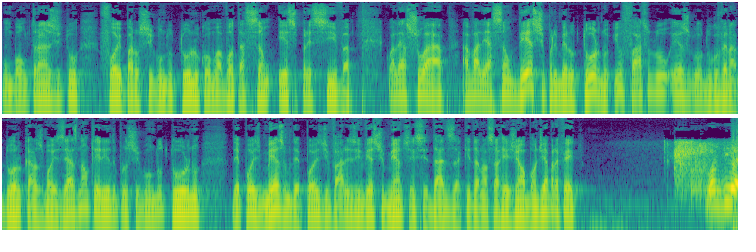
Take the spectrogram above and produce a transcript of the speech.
um bom trânsito, foi para o segundo turno com uma votação expressiva. Qual é a sua avaliação deste primeiro turno e o fato do, ex, do governador Carlos Moisés não ter ido para o segundo turno, depois, mesmo depois de vários investimentos em cidades aqui da nossa região? Bom dia, prefeito. Bom dia,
